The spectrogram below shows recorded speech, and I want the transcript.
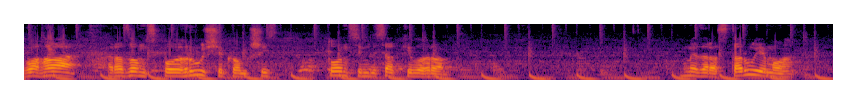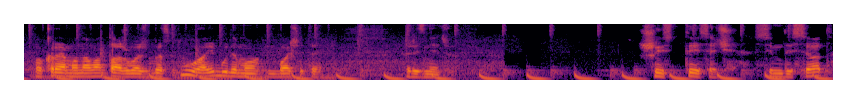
Вага разом з погрузчиком 6 тонн 70 кг. Ми зараз старуємо окремо навантажувач без плуга і будемо бачити різницю. 6070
